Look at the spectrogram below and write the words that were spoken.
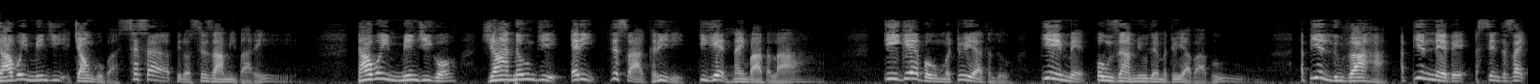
ဒါဝိဒ်မင်းကြီးအကြောင်းကိုပါဆက်ဆက်ပြီးတော့စဉ်းစားမိပါတယ်ဒါဝိဒ်မင်းကြီးကယာနှုံးပြည့်အဲ့ဒီသစ္စာဂရိတွေတီးခဲ့နိုင်ပါသလားတီးခဲ့ပုံမတွေ့ရသလိုပြည့်မဲ့ပုံစံမျိုးလည်းမတွေ့ရပါဘူး အပြစ်လူသားဟာအပြစ်နဲ့ပဲအစဉ်တစိုက်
